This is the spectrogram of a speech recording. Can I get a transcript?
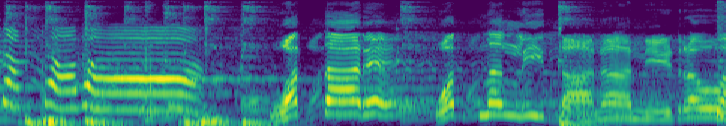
ಸಂಭವ. ಒತ್ತಾರೆ ಒತ್ನಲ್ಲಿ ದಾನ ನೀಡ್ರವ್ವ.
